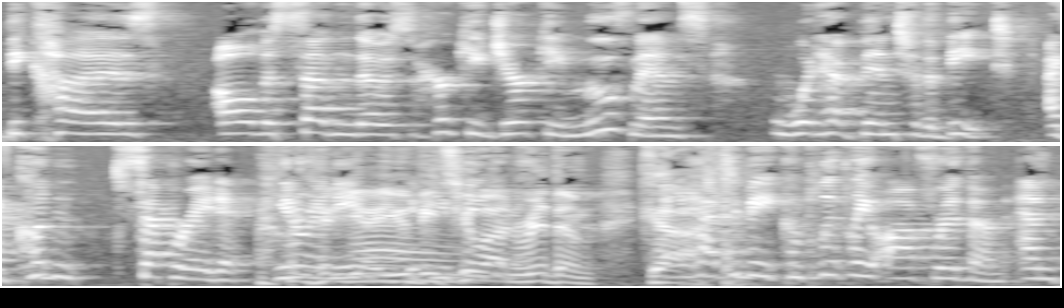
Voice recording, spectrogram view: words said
because all of a sudden those herky jerky movements would have been to the beat. I couldn't separate it. You know what I mean? yeah, you'd If be you too think on of- rhythm. it had to be completely off rhythm. And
